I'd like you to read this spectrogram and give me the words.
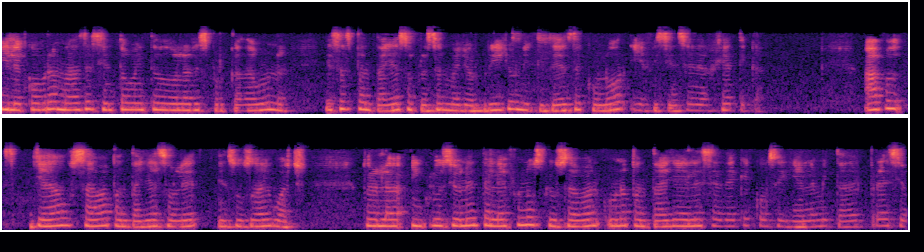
y le cobra más de 120 dólares por cada una. Esas pantallas ofrecen mayor brillo, nitidez de color y eficiencia energética. Apple ya usaba pantallas OLED en sus iWatch, pero la inclusión en teléfonos que usaban una pantalla LCD que conseguían la mitad del precio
